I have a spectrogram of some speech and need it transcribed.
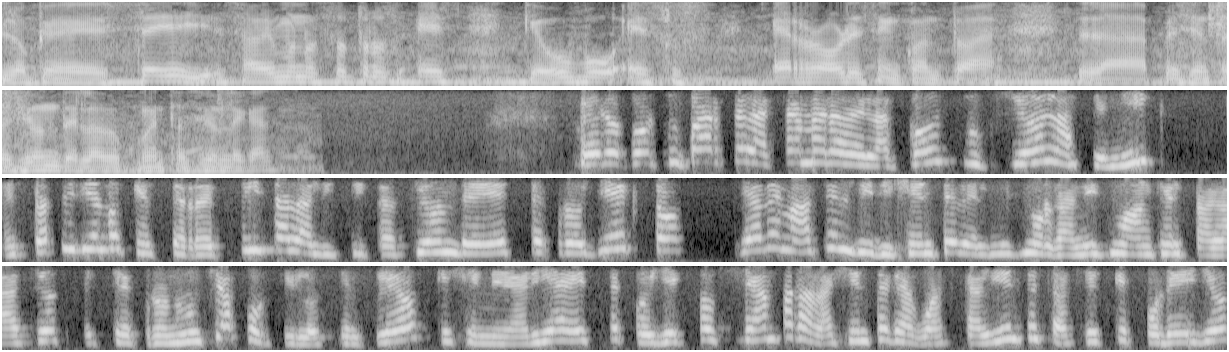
lo que sé, sabemos nosotros es que hubo esos errores en cuanto a la presentación de la documentación legal. Pero por su parte, la Cámara de la Construcción, la CENIC, está pidiendo que se repita la licitación de este proyecto y además el dirigente del mismo organismo, Ángel Palacios, se pronuncia porque los empleos que generaría este proyecto sean para la gente de Aguascalientes, así es que por ello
